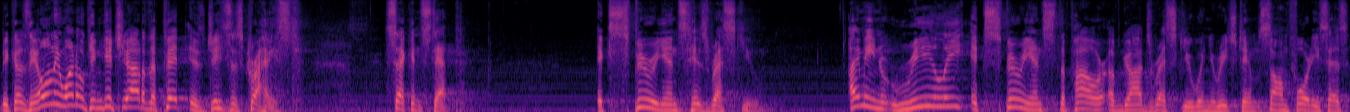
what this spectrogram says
Because the only one who can get you out of the pit is Jesus Christ. Second step, experience his rescue. I mean, really experience the power of God's rescue when you reach Him. Psalm 40 says,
